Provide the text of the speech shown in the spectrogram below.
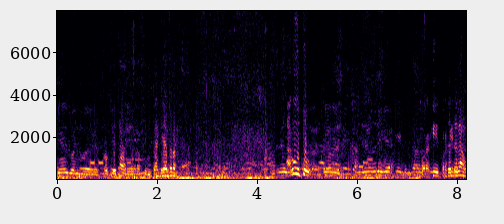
¿Quién es el dueño del propietario de la finca? Aquí atrás. Augusto. Por aquí, por aquí. De este lado.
